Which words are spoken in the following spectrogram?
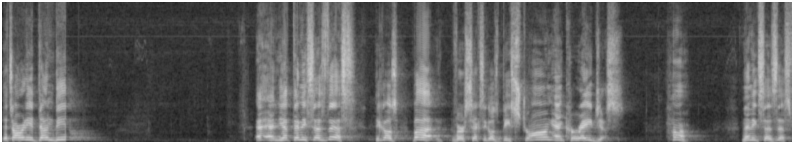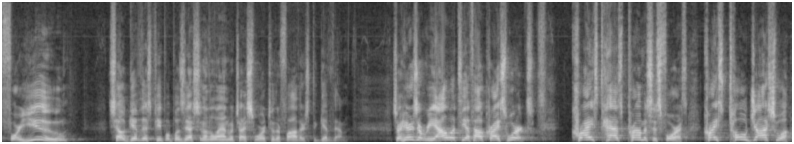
it's already a done deal. And, and yet then he says this. He goes, But, verse 6, he goes, Be strong and courageous. Huh. And then he says this For you shall give this people possession of the land which I swore to their fathers to give them. So here's a reality of how Christ works. Christ has promises for us. Christ told Joshua,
